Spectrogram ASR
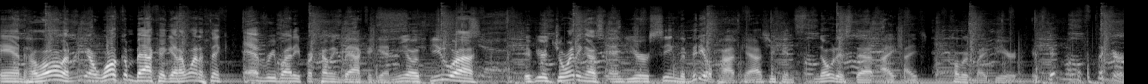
and hello, and you know, welcome back again. I want to thank everybody for coming back again. You know, if you uh, if you're joining us and you're seeing the video podcast, you can notice that I, I colored my beard. It's getting a little thicker,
